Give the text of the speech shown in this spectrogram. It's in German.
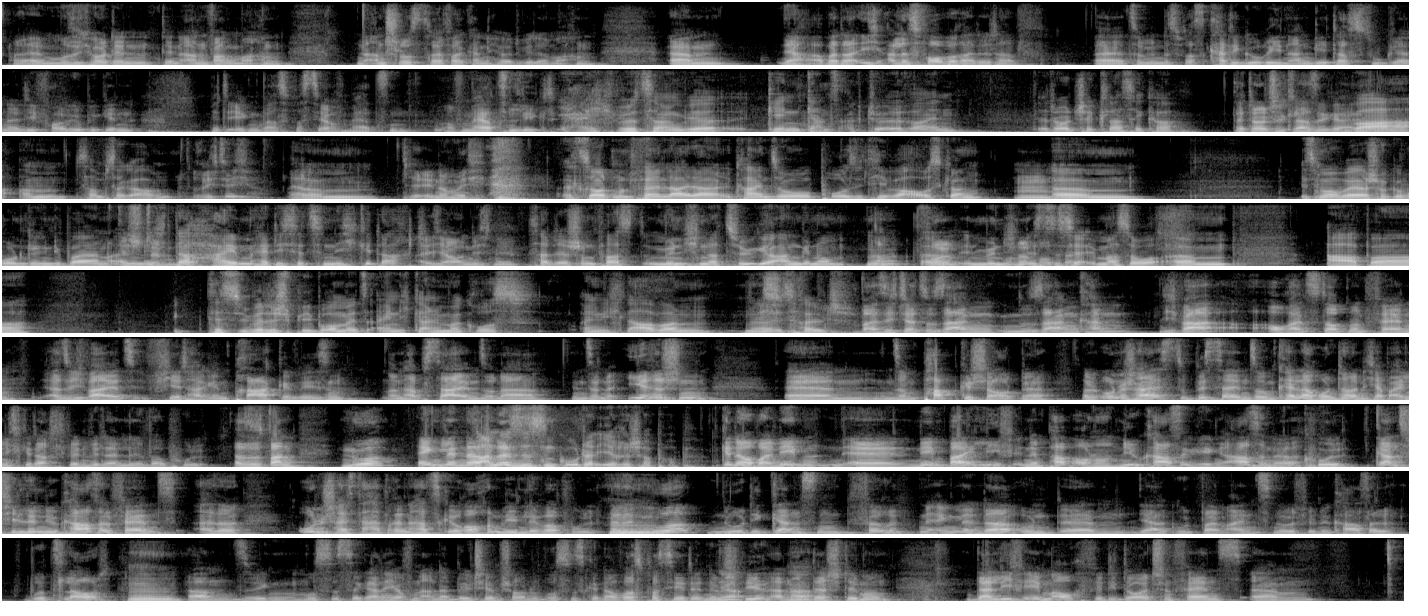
Äh, muss ich heute den, den Anfang machen. Einen Anschlusstreffer kann ich heute wieder machen. Ähm, ja, aber da ich alles vorbereitet habe, äh, zumindest was Kategorien angeht, darfst du gerne die Folge beginnen mit irgendwas, was dir auf dem Herzen, auf dem Herzen liegt. Ja, ich würde sagen, wir gehen ganz aktuell rein. Der deutsche Klassiker Der deutsche Klassiker. ja. war am Samstagabend. Richtig? Ja, Ähm, ich erinnere mich. als Dortmund-Fan leider kein so positiver Ausgang. Mhm. Ähm, ist man aber ja schon gewohnt gegen die Bayern eigentlich. stimmt, ja. Daheim hätte ich es jetzt nicht gedacht. Ich auch nicht, nee. Es hat ja schon fast Münchner Züge angenommen. Ne? Ja, voll, ähm, in München ist es 100%. ja immer so. Ähm, aber das, über das Spiel brauchen wir jetzt eigentlich gar nicht mal groß eigentlich labern. Ne? Ich- ist halt. Was ich dazu sagen, nur sagen kann, ich war auch als Dortmund-Fan, also ich war jetzt vier Tage in Prag gewesen und habe es da in so einer, in so einer irischen, ähm, in so einem Pub geschaut, ne? Und ohne Scheiß, du bist da in so einen Keller runter und ich habe eigentlich gedacht, ich bin wieder in Liverpool. Also es waren nur Engländer Dann drin. ist es ein guter irischer Pop. Genau, weil neben, äh, nebenbei lief in dem Pub auch noch Newcastle gegen Arsenal. Cool. ganz viele Newcastle-Fans. Also ohne Scheiß, da drin hat es gerochen wie in Liverpool. Also Mhm. nur, nur die ganzen verrückten Engländer und ähm, ja gut, beim 1-0 für Newcastle wurde es laut. Mhm. Ähm, deswegen musstest du gar nicht auf einen anderen Bildschirm schauen, du wusstest genau, was passiert in dem Ja, Spiel anhand ja. der Stimmung. Da lief eben auch für die deutschen Fans ähm,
